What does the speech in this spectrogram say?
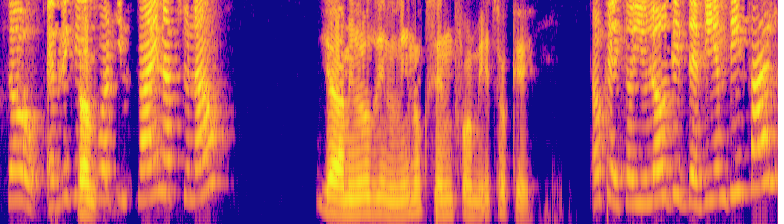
So everything is Um, working fine up to now? Yeah, I mean, it was in Linux, and for me, it's okay. Okay, so you loaded the VMD file?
